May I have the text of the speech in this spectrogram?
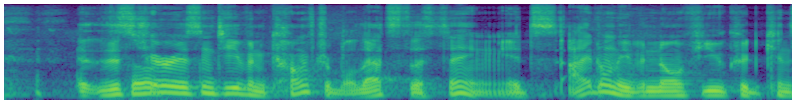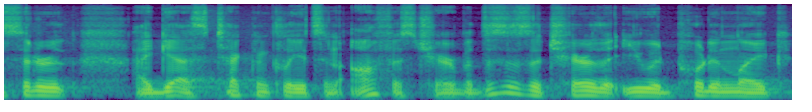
this chair isn't even comfortable. That's the thing. It's I don't even know if you could consider I guess technically it's an office chair, but this is a chair that you would put in like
